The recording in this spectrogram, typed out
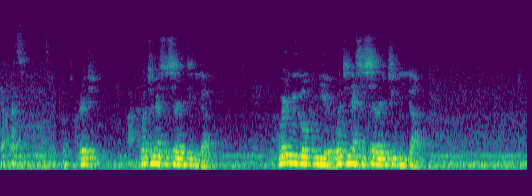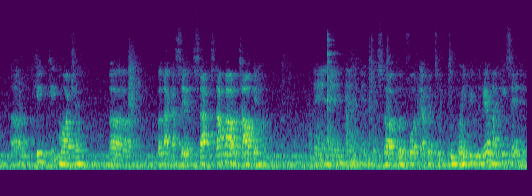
yeah, that's that's it. Richard, what's necessary to be done? Where do we go from here? What's necessary to be done? uh, keep keep marching. Uh, but like I said, stop stop all the talking and and, and, and, and start putting forth effort to, to bring people together, like he said.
